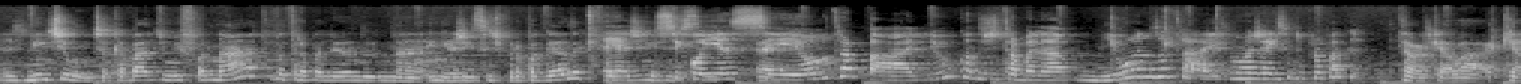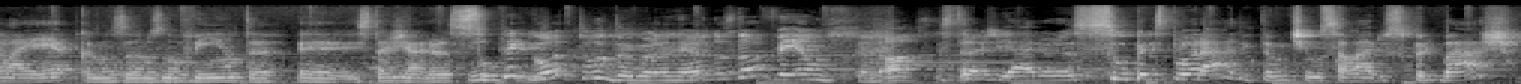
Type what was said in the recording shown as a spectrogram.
a gente- 21, tinha acabado de me formar, tava trabalhando na, em agência de propaganda. Que É, a gente que se conheceu no trabalho, quando a gente trabalhava mil anos atrás numa agência de propaganda. Então, aquela, aquela época, nos anos 90, é, estagiário era super... Entregou tudo agora, né? Anos 90. Nossa. Estagiário era super explorado, então tinha um salário super baixo.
